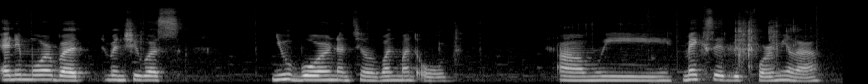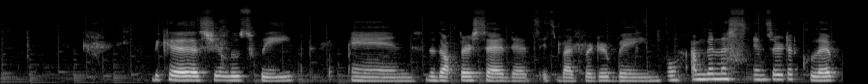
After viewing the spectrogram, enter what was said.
anymore. But when she was newborn until one month old, um, we mix it with formula because she lose weight and the doctor said that it's bad for their brain. So I'm gonna insert a clip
